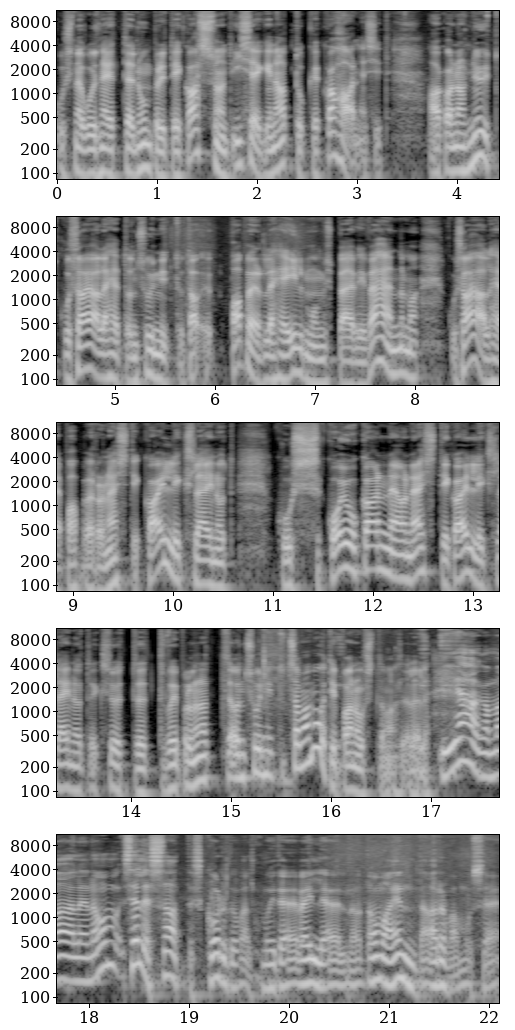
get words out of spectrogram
kus nagu need numbrid ei kasvanud, isegi natuke kahanesid. aga noh, nüüd, kus ajalehed on sunnitud paberlehe ilmumispäevi vähendama, kus ajalehepaber on hästi kalliks läinud, kus kojukanne on hästi kalliks läinud, eks ju, et, et võib-olla nad on sunnitud samamoodi panustama sellele. jah, aga ma olen om-, selles saates korduvalt muide välja öelnud omaenda arvamuse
